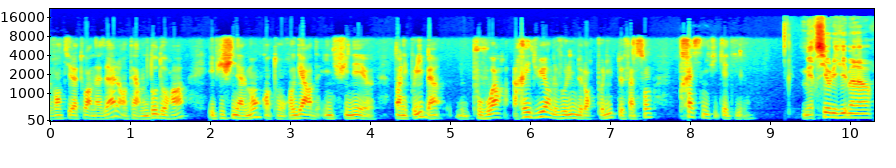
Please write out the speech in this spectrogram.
ventilatoire nasale, en termes d'odorat, et puis finalement, quand on regarde in fine euh, dans les polypes, ben, pouvoir réduire le volume de leurs polypes de façon très significative. Merci Olivier Manard.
